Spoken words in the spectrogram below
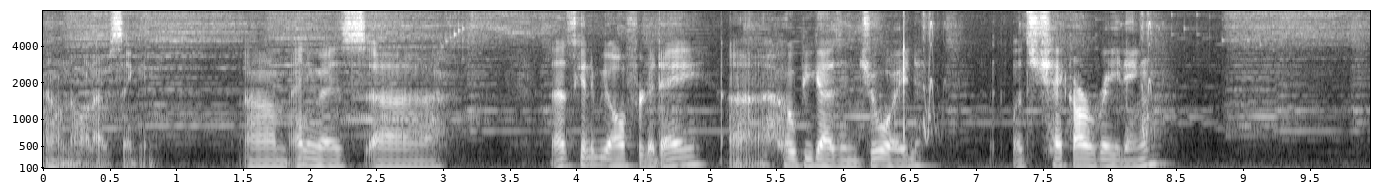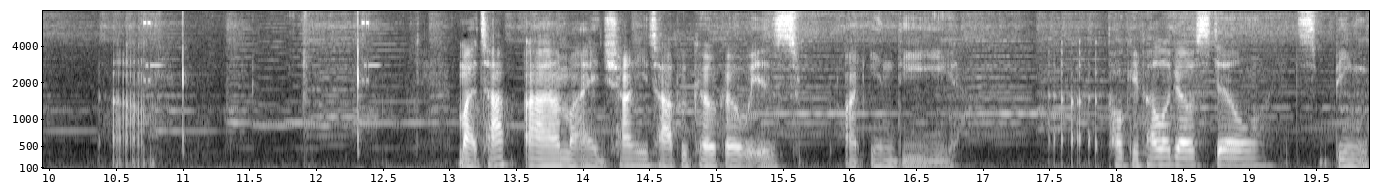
I don't know what I was thinking. Um, anyways, uh, that's going to be all for today. Uh, hope you guys enjoyed. Let's check our rating. Um, my top, uh, my shiny Tapu Koko is uh, in the uh, Pokepelago still. It's being,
